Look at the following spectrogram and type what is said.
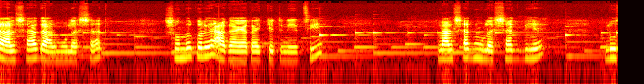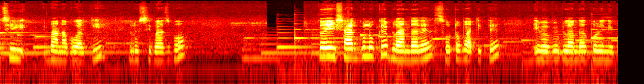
লাল শাক আর মূলার শাক। সুন্দর করে আগায় আগায় কেটে নিয়েছি। লাল শাক মূলার শাক দিয়ে লুচি বানাবো আর কি, লুচি ভাজবো। তো এই শাকগুলোকে ব্লান্ডারের ছোট বাটিতে এভাবে ব্লান্ডার করে নিব।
